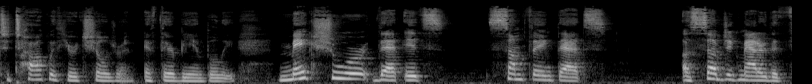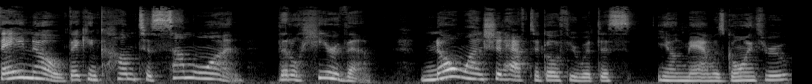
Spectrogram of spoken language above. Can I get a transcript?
to talk with your children if they're being bullied. Make sure that it's something that's a subject matter that they know they can come to someone that'll hear them. No one should have to go through what this young man was going through,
